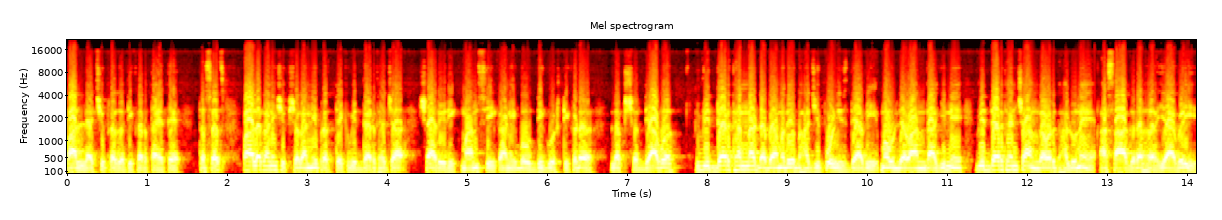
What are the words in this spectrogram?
पाल्याची प्रगती करता येते. तसंच पालक आणि शिक्षकांनी प्रत्येक विद्यार्थ्याच्या शारीरिक मानसिक आणि बौद्धिक गोष्टीकडे लक्ष द्यावं. विद्यार्थ्यांना डब्यामध्ये भाजी पोळीच द्यावी. मौल्यवान दागिने विद्यार्थ्यांच्या अंगावर घालू नये असा आग्रह यावेळी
